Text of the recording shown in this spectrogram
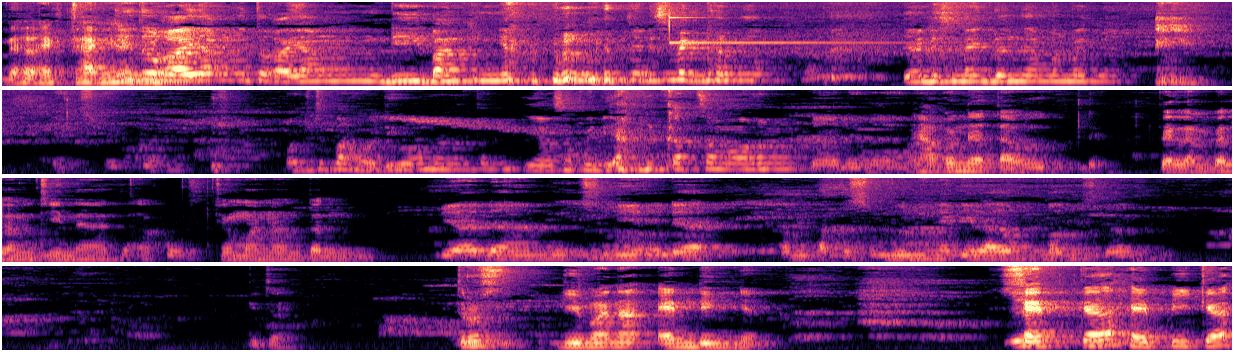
udah like tanya itu kayak itu kayak di bankingnya mermaidnya di smackdownnya yang di smackdownnya mermaidnya waktu itu pak waktu itu gua nonton yang sampai diangkat sama orang Nah, aku nggak tahu film-film Cina tuh aku cuma nonton Dia ada sendiri dia tempat tersembunyinya di laut bagus dong. gitu terus gimana endingnya sad kah? Happy kah?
